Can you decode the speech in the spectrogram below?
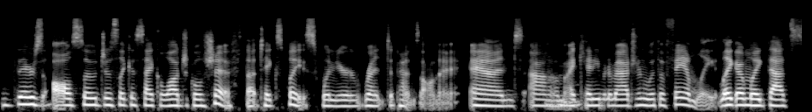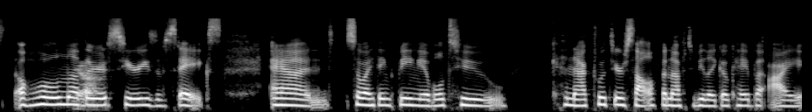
there's mm-hmm. also just like a psychological shift that takes place when your rent depends on it and um mm-hmm. i can't even imagine with a family like i'm like that's a whole nother yeah. series of stakes and so i think being able to connect with yourself enough to be like okay but i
